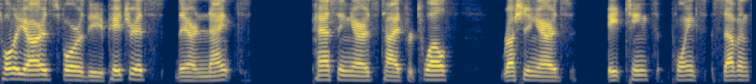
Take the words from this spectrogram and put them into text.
total yards for the Patriots, they are ninth, passing yards tied for 12th, rushing yards 18th, points 7th,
